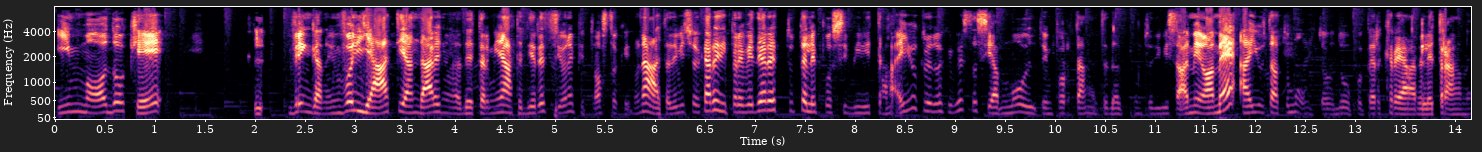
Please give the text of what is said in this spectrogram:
in modo che vengano invogliati ad andare in una determinata direzione piuttosto che in un'altra, devi cercare di prevedere tutte le possibilità e io credo che questo sia molto importante dal punto di vista, almeno a me ha aiutato molto dopo per creare le trame.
